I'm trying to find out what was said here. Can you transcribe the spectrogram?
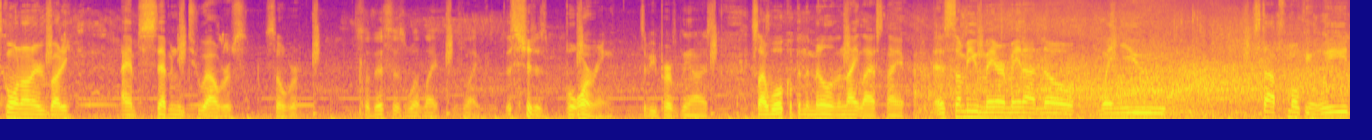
What's going on, everybody? I am 72 hours sober. So this is what life is like. This shit is boring, to be perfectly honest. So I woke up in the middle of the night last night. As some of you may or may not know, when you stop smoking weed,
